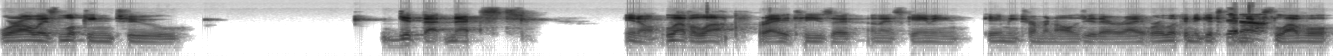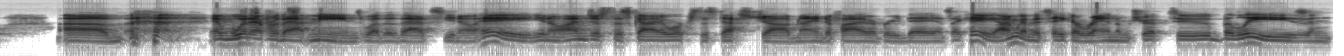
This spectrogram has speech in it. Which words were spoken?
we're always looking to get that next you know level up right to use a, a nice gaming gaming terminology there right we're looking to get to the yeah. next level um, and whatever that means whether that's you know hey you know i'm just this guy who works this desk job nine to five every day. And it's like hey i'm going to take a random trip to belize and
